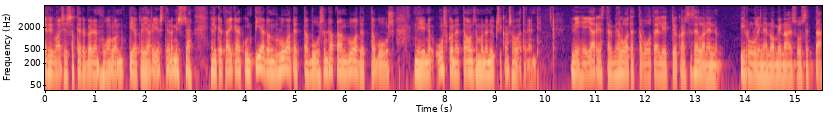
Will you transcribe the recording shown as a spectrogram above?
erilaisissa terveydenhuollon tietojärjestelmissä. Eli tämä ikään kuin tiedon luotettavuus, datan luotettavuus, niin uskon, että on semmoinen yksi kasvava trendi. Niihin järjestelmien luotettavuuteen liittyy myös sellainen pirullinen ominaisuus, että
